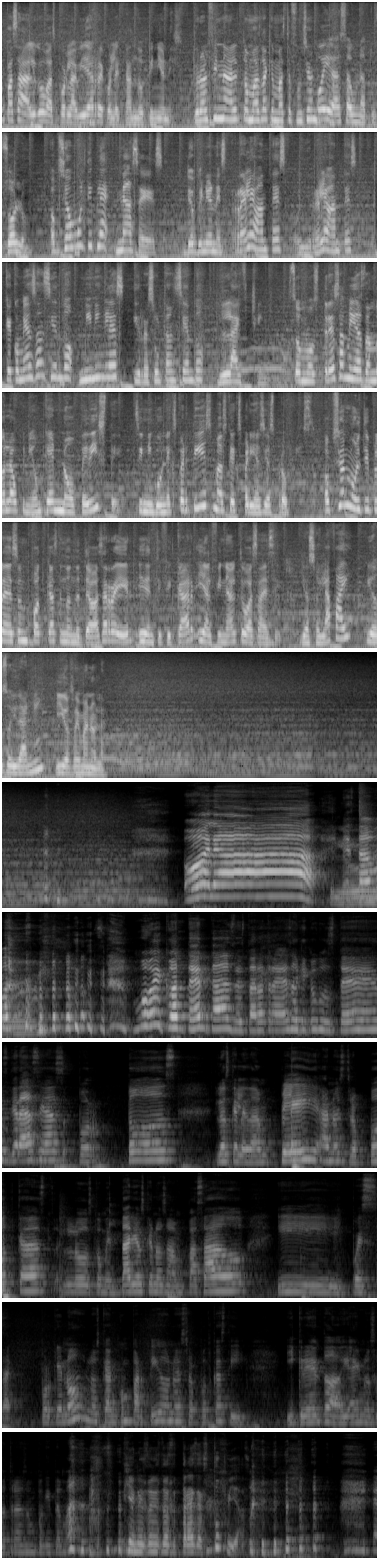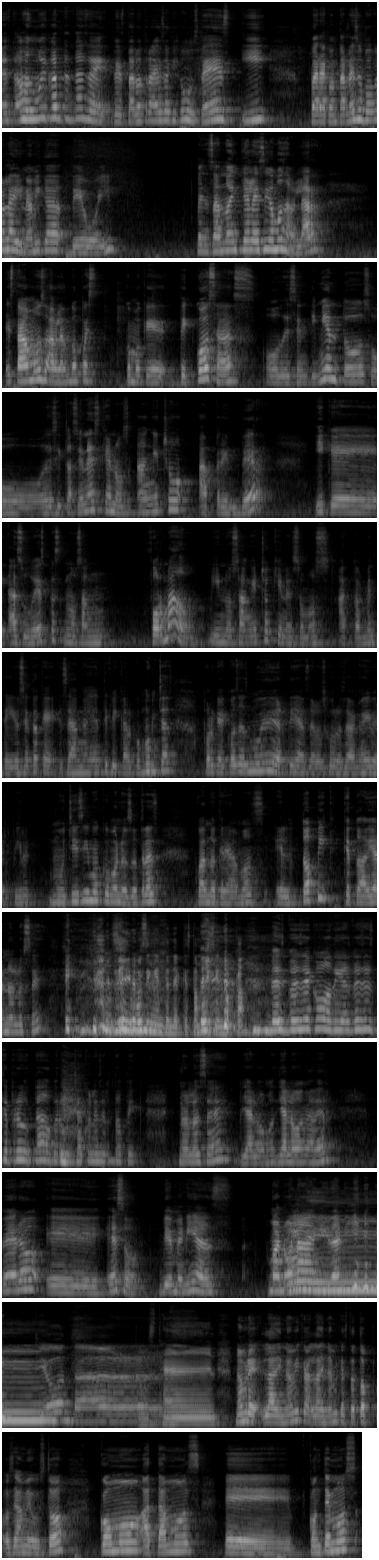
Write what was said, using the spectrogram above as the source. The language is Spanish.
te pasa algo, vas por la vida recolectando opiniones. Pero al final tomas la que más te funciona. O llegas a una tú solo. Opción Múltiple nace eso, de opiniones relevantes o irrelevantes que comienzan siendo meaningless y resultan siendo life changing. Somos tres amigas dando la opinión que no pediste, sin ningún expertise más que experiencias propias. Opción Múltiple es un podcast en donde te vas a reír, identificar y al final tú vas a decir. Yo soy La Fai. Yo soy Dani. Y yo soy Manola. Contentas de estar otra vez aquí con ustedes. Gracias por todos los que le dan play a nuestro podcast, los comentarios que nos han pasado y pues, ¿por qué no? Los que han compartido nuestro podcast y, y creen todavía en nosotras un poquito más. ¿Quiénes son estas tres estúpidas? Estamos muy contentas de, de, estar otra vez aquí con ustedes y para contarles un poco la dinámica de hoy, pensando en qué les íbamos a hablar, estábamos hablando pues como que de cosas o de sentimientos o de situaciones que nos han hecho aprender y que a su vez pues nos han formado y nos han hecho quienes somos actualmente. Yo siento que se van a identificar con muchas porque hay cosas muy divertidas, se los juro, se van a divertir muchísimo como nosotras cuando creamos el topic, que todavía no lo sé. Seguimos sin entender qué estamos haciendo acá. Después de como 10 veces que he preguntado, pero mucha, ¿cuál es el topic? No lo sé, ya lo, vamos, ya lo van a ver. Pero eh, eso, bienvenidas. Manola y Dani. ¿Qué onda? ¿Cómo están? No, hombre, la dinámica, la dinámica está top. O sea, me gustó cómo atamos, eh, contemos,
